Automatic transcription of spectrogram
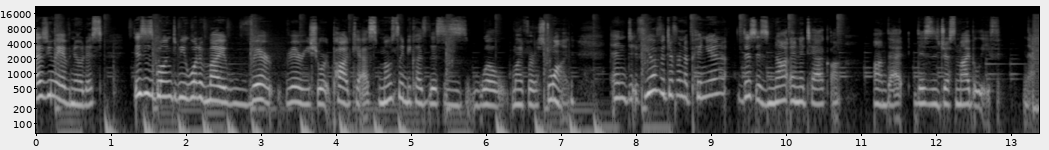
as you may have noticed, this is going to be one of my very, very short podcasts, mostly because this is, well, my first one. And if you have a different opinion, this is not an attack on, on that. This is just my belief. Now,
